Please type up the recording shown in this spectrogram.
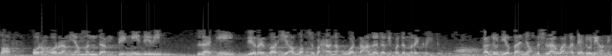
saf orang-orang yang mendampingi diri lagi diredai Allah Subhanahu wa taala daripada mereka itu. Ha, kalau dia banyak berselawat atas dunia ni,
